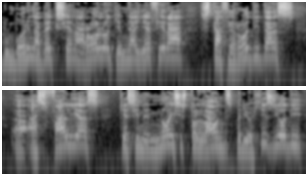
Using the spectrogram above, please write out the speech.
που μπορεί να παίξει ένα ρόλο και μια γέφυρα σταθερότητας, ασφάλειας και συνεννόησης των λαών της περιοχής, διότι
